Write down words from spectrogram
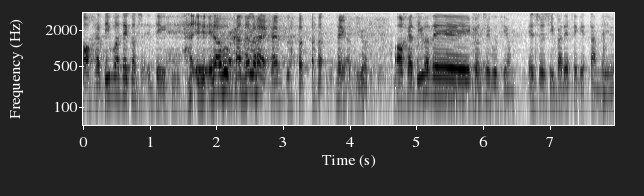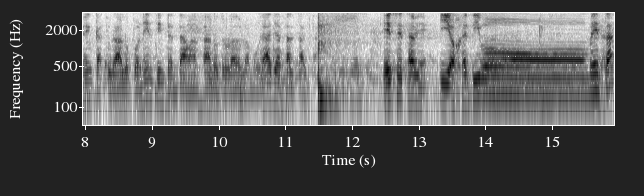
Objetivos de Era buscando los ejemplos negativos. Objetivos de consecución. Eso sí parece que está medio bien. Capturar al oponente, intentar avanzar al otro lado de la muralla, tal, tal, tal. Ese está bien. Y objetivo meta.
